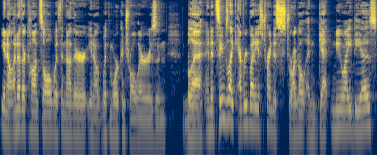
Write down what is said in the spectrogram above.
you know another console with another you know with more controllers and blah. And it seems like everybody is trying to struggle and get new ideas.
